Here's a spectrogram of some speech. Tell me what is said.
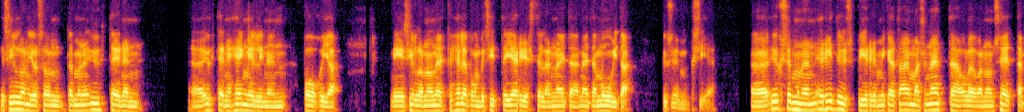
Ja silloin, jos on tämmöinen yhteinen, yhteinen hengellinen pohja, niin silloin on ehkä helpompi sitten järjestellä näitä, näitä muita kysymyksiä. Yksi semmoinen erityispiirre, mikä Taimaassa näyttää olevan, on se, että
